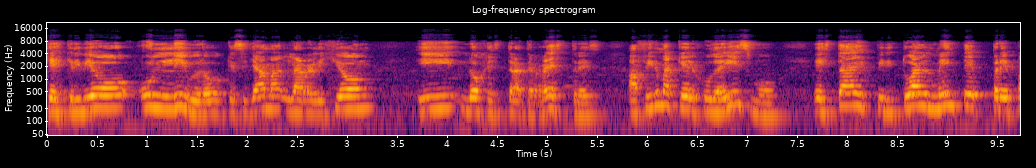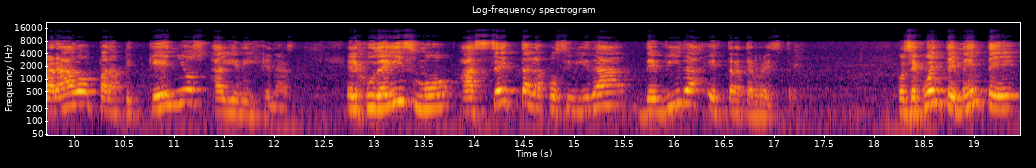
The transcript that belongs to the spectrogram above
que escribió un libro que se llama La religión y los extraterrestres, afirma que el judaísmo está espiritualmente preparado para pequeños alienígenas. El judaísmo acepta la posibilidad de vida extraterrestre. Consecuentemente,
